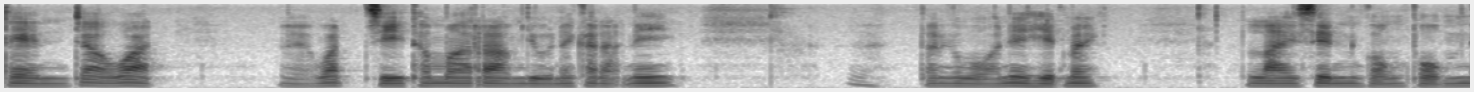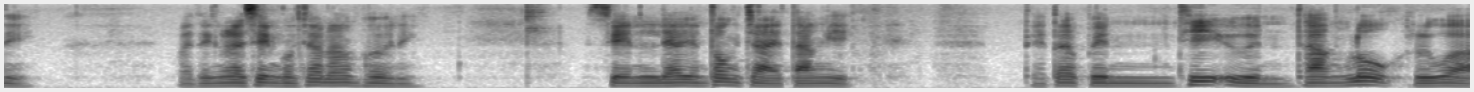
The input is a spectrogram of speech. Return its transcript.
แทนเจ้าวาดวัดศรีธรรมารามอยู่ในขณะนี้ท่านก็บอกว่านี่เห็นไหมลายเซ็นของผมนี่หมายถึงลายเซ็นของเจ้าหน้าอำเภอนี่เซ็นแล้วยังต้องจ่ายตังค์อีก แต่ถ้าเป็นที่อื่นทางโลกหรือว่า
